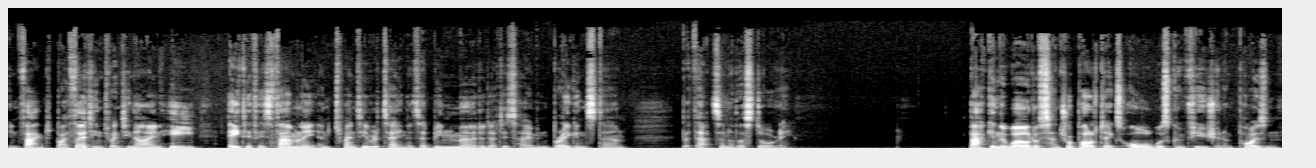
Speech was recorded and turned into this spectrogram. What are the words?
In fact, by 1329, he eight of his family and 20 retainers had been murdered at his home in Braganstown. But that's another story. Back in the world of central politics, all was confusion and poison.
